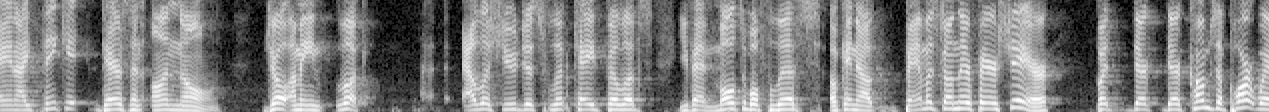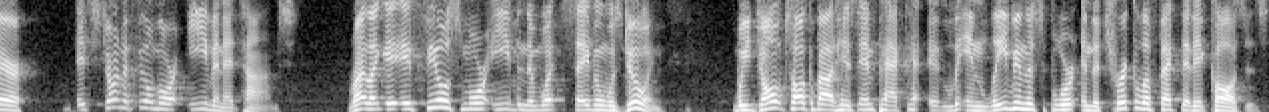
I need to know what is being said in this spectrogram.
and I think it there's an unknown. Joe, I mean, look, LSU just flipped Cade Phillips. You've had multiple flips. Okay, now Bama's done their fair share, but there there comes a part where it's starting to feel more even at times, right? Like it, it feels more even than what Saban was doing. We don't talk about his impact in leaving the sport and the trickle effect that it causes.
